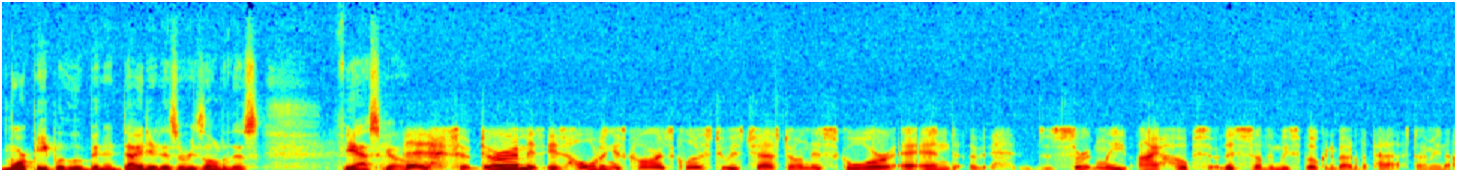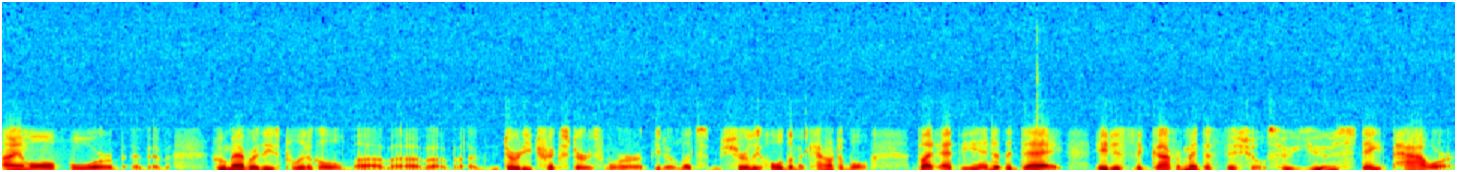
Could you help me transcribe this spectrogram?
more people who've been indicted as a result of this fiasco? So Durham is, is holding his cards close to his chest on this score, and uh, certainly I hope so. This is something we've spoken about in the past. I mean, I am all for uh, whomever these political uh, uh, uh, dirty tricksters were, you know, let's surely hold them accountable. But at the end of the day, it is the government officials who use state power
